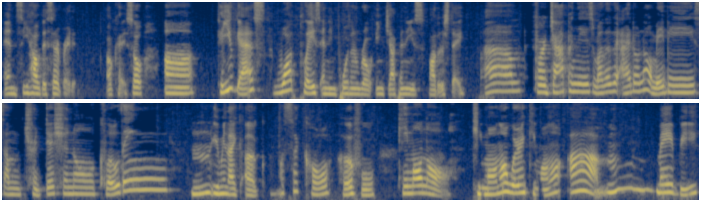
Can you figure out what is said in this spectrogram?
and see how they celebrate it. Okay, so uh, can you guess what plays an important role in Japanese Father's Day? Um, for Japanese Mother Day, I don't know, maybe some traditional clothing, Mm, you mean like uh, what's that called? 和服 kimono. kimono wearing kimono? Ah, mm, maybe,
